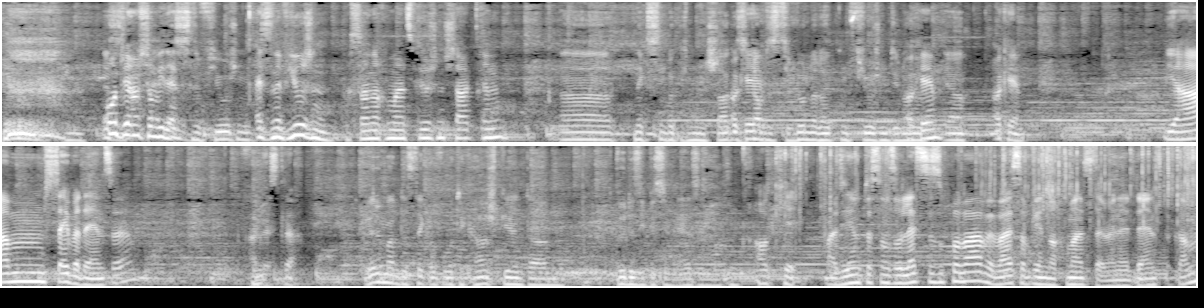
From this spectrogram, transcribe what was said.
und wir haben schon wieder. Es ist eine Fusion. Es ist eine Fusion. Was war nochmal als Fusion stark drin? Äh, nichts wirklich ein starkes. Okay. Ich glaube, das ist die Lunar Lightning Fusion, die neue. Okay. Ja. Okay. Wir haben Saber Dancer. Alles klar. Würde man das Deck auf OTK spielen, dann würde sie ein bisschen mehr Sinn machen. Okay. Mal sehen, ob das unsere letzte Super war. Wer weiß, ob wir nochmal Serenade Dance bekommen.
